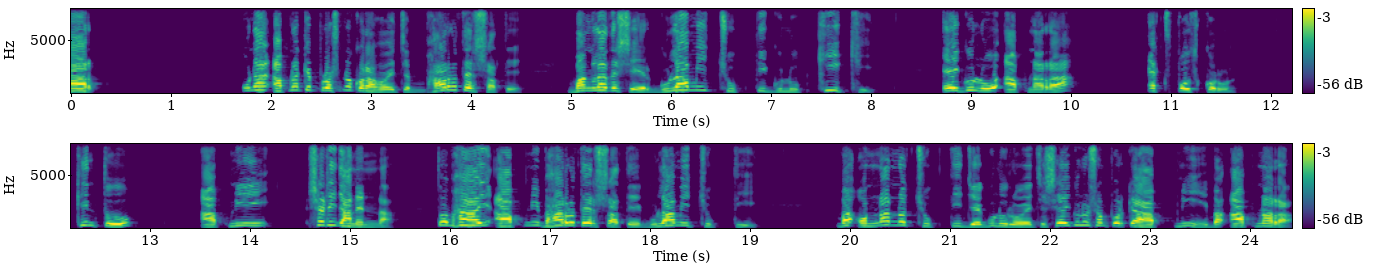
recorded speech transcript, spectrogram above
আর উনা আপনাকে প্রশ্ন করা হয়েছে ভারতের সাথে বাংলাদেশের গুলামি চুক্তিগুলো কি কি? এইগুলো আপনারা এক্সপোজ করুন। কিন্তু আপনি সেটি জানেন না। তো ভাই, আপনি ভারতের সাথে গুলামি চুক্তি বা অন্যান্য চুক্তি যেগুলো রয়েছে, সেইগুলো সম্পর্কে আপনি বা আপনারা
